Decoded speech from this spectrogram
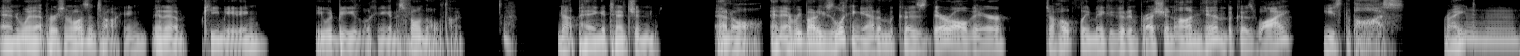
And when that person wasn't talking in a key meeting he would be looking at his phone the whole time not paying attention at all. And everybody's looking at him because they're all there to hopefully make a good impression on him because why? He's the boss, right? Mhm.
